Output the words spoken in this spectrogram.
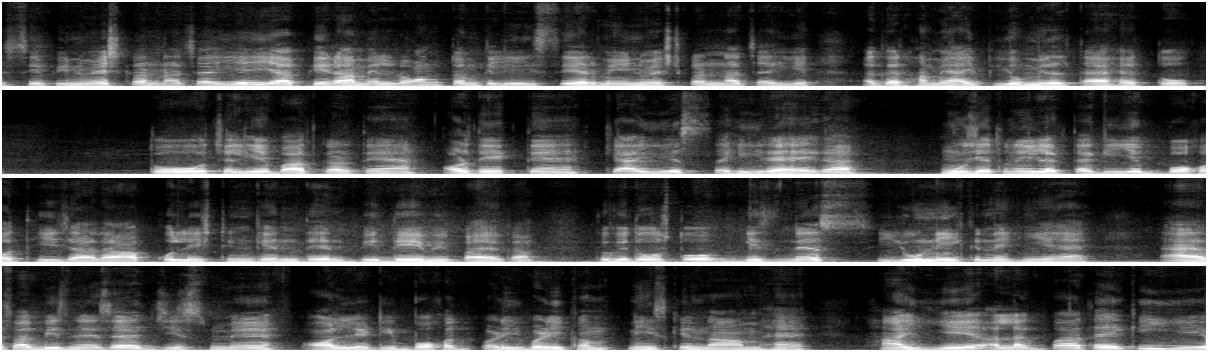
सिर्फ़ इन्वेस्ट करना चाहिए या फिर हमें लॉन्ग टर्म के लिए इस शेयर में इन्वेस्ट करना चाहिए। अगर हमें आईपीओ मिलता है तो तो चलिए बात करते हैं और देखते हैं क्या ये सही रहेगा। मुझे तो नहीं लगता कि ये बहुत ही ज़्यादा आपको लिस्टिंग गेन दे, भी दे भी पाएगा। क्योंकि दोस्तों बिज़नेस यूनिक नहीं है। ऐसा बिज़नेस है जिसमें ऑलरेडी बहुत बड़ी बड़ी कंपनीज़ के नाम हैं। हाँ ये अलग बात है कि ये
